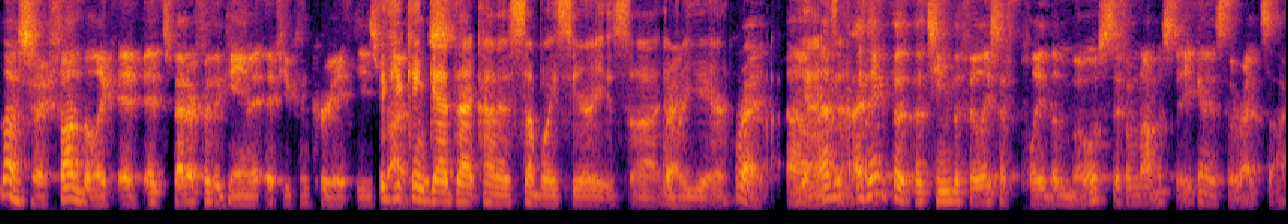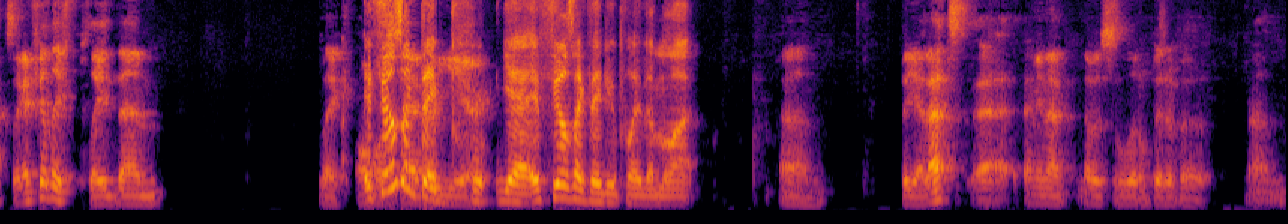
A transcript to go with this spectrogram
not necessarily fun, but like it, it's better for the game if you can create these. If rivals. you can get that kind of Subway Series uh, every right. year, right? Um, yeah, exactly. and I think that the team the Phillies have played the most, if I'm not mistaken, is the Red Sox. Like I feel they've played them. Like it feels like they, pl- yeah, it feels like they do play them a lot. Um, but yeah, that's uh, I mean that that was a little bit of a um,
